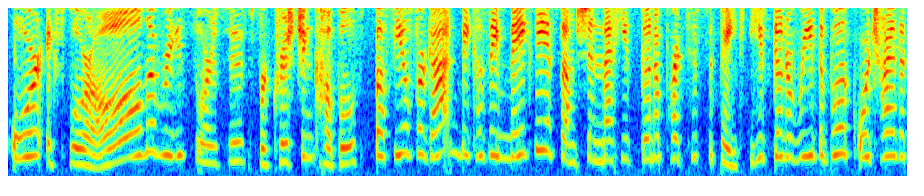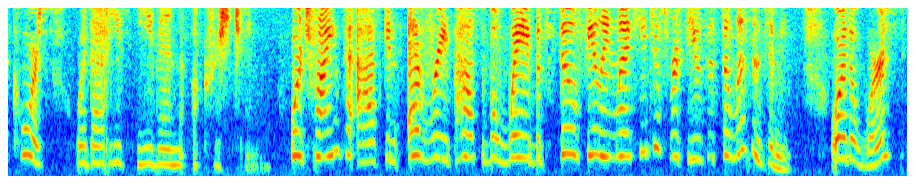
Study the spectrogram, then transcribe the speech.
Or explore all the resources for Christian couples, but feel forgotten because they make the assumption that he's going to participate, he's going to read the book or try the course, or that he's even a Christian. Or trying to ask in every possible way, but still feeling like he just refuses to listen to me. Or the worst,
